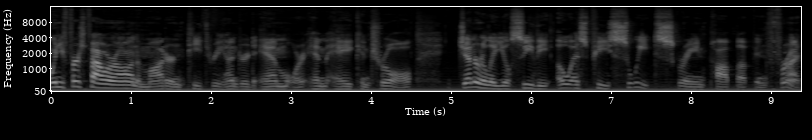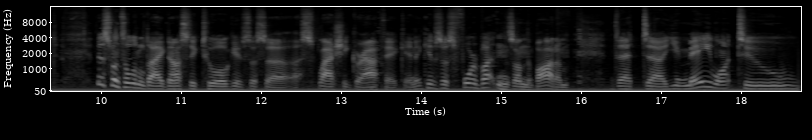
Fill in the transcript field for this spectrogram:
When you first power on a modern P300M or MA control, generally you'll see the OSP Suite screen pop up in front. This one's a little diagnostic tool, gives us a, a splashy graphic, and it gives us four buttons on the bottom that uh, you may want to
